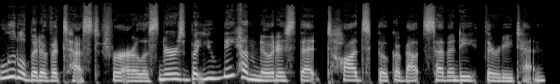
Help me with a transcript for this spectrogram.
A little bit of a test for our listeners, but you may have noticed that Todd spoke about 70, 30, 10.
